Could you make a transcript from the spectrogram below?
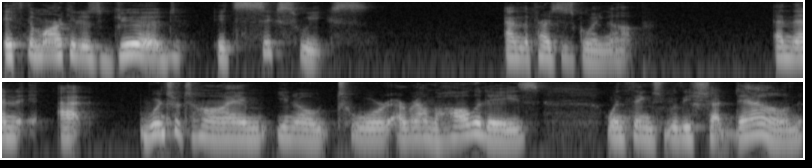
If the market is good, it's six weeks and the price is going up. And then at wintertime, you know, toward around the holidays, when things really shut down,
